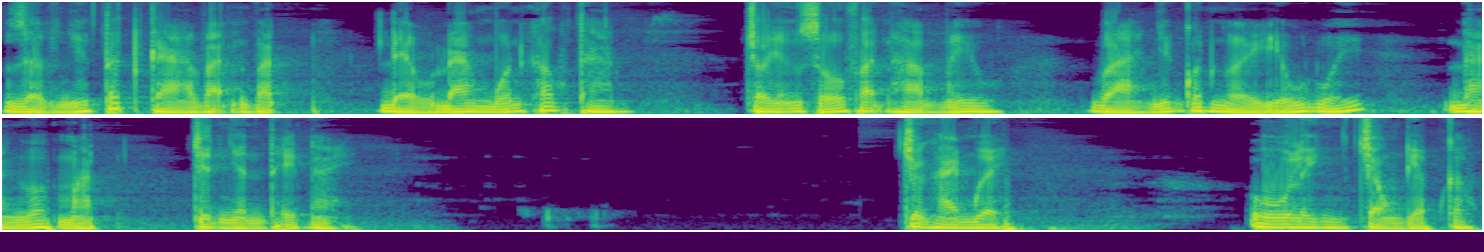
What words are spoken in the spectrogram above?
Dường như tất cả vạn vật Đều đang muốn khóc than. Cho những số phận hầm mưu và những con người yếu đuối Đang góp mặt trên nhân thế này. Chương 20 U Linh trong điệp cốc.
